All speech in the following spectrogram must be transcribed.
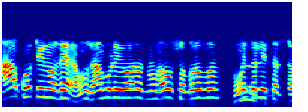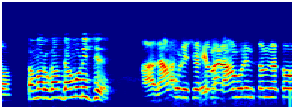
હા ખોટી નો છે. હું જાંબુડી વાળો હું રહું છું બરોબર? હું દલિત જ છું. તમારું ગામ જાંબુડી છે? હા જાંબુડી છે. તમે જાંબુડી તમને કહો.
